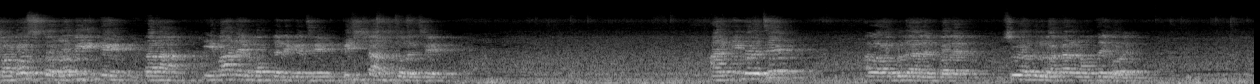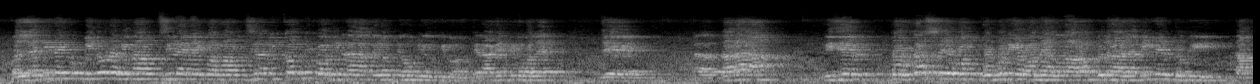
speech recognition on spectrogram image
সমস্ত নবীকে তারা ঈমানের মধ্যে রেখেছে বিশ্বাস করেছে। আর কি করেছে? আল্লাহ বলেন সূরাতুল বাকারার মধ্যে বলেন والذين يؤمنون بما أنزل إليك وما أنزل من قبلك وبالآخرة هم يوقنون এর আগে থেকে বলেন যে আহ, তারা নিজের প্রকাশ্যে এবং গোপনীয় ভাবে আল্লাহ রাব্বুল আলামিনের প্রতি দান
